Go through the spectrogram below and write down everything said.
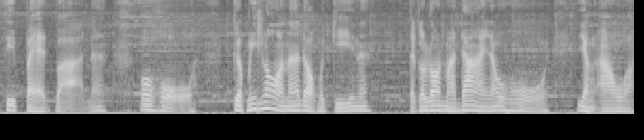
418 บาทนะ โอ้โห เกือบไม่รอดนะ ดอกเมื่อกี้นะ แต่ก็รอดมาได้นะโอ้โหอย่างเอาอะ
